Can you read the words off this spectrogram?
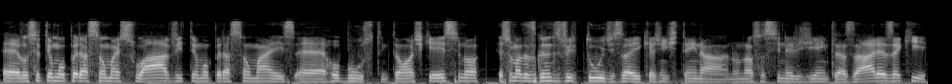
é, você tem uma operação mais suave, tem uma operação mais é, robusta. Então, acho que esse, essa é uma das grandes virtudes aí que a gente tem na, na nossa sinergia entre as áreas, é que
